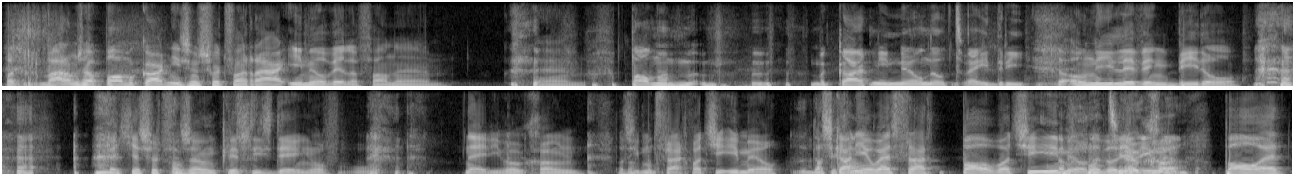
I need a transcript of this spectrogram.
Wat, waarom zou Paul McCartney zo'n soort van raar e-mail willen van... ehm, ehm, Paul M- M- McCartney 0023. The only living Beatle. Weet je, een soort van zo'n cryptisch ding. Of, of- nee, die wil ook gewoon... Als iemand vraagt wat je e-mail... Dat Als Kanye gewoon- West vraagt... Paul, wat je e-mail? Dan wil hij ook gewoon... Paul at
